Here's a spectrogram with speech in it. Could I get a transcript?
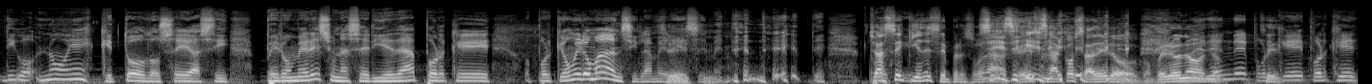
digo, no es que todo sea así, pero merece una seriedad porque, porque Homero Mansi la merece, sí. ¿me entendés? Ya sé quién es ese personaje, Sí, es una cosa de loco, pero no. ¿Me no. entendés? Porque, porque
